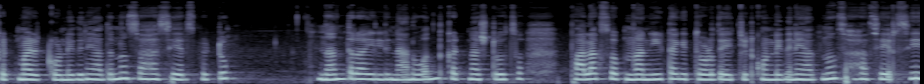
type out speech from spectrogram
ಕಟ್ ಮಾಡಿಟ್ಕೊಂಡಿದ್ದೀನಿ. ಅದನ್ನು ಸಹ ಸೇರಿಸ್ಬಿಟ್ಟು ನಂತರ ಇಲ್ಲಿ ನಾನು ಒಂದು ಕಟ್ನಷ್ಟು ಸೊ, ಪಾಲಕ್ ಸೊಪ್ಪನ್ನ ನೀಟಾಗಿ ತೊಳೆದು ಹೆಚ್ಚಿಟ್ಕೊಂಡಿದ್ದೀನಿ, ಅದನ್ನೂ ಸಹ ಸೇರಿಸಿ.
